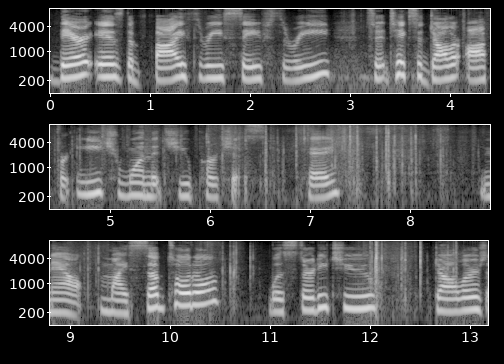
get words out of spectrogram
There is the buy three, save three. So it takes a dollar off for each one that you purchase. Okay. Now, my subtotal was $32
